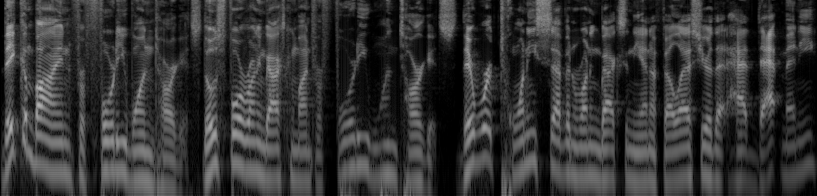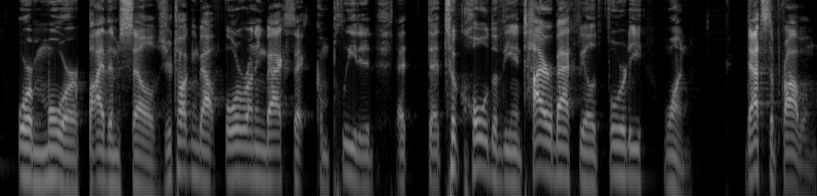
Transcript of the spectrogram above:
They combine for 41 targets. Those four running backs combined for 41 targets. There were 27 running backs in the NFL last year that had that many or more by themselves. You're talking about four running backs that completed, that, that took hold of the entire backfield, 41. That's the problem.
